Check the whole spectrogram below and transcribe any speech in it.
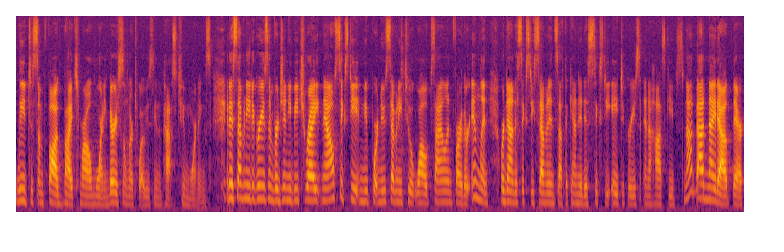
lead to some fog by tomorrow morning. Very similar to what we've seen in the past two mornings. It is 70 degrees in Virginia Beach right now, 68 in Newport News, 72 at Wallops Island. Farther inland, we're down to 67 in Suffolk, and it is 68 degrees in Ahoskie. It's not a bad night out there.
